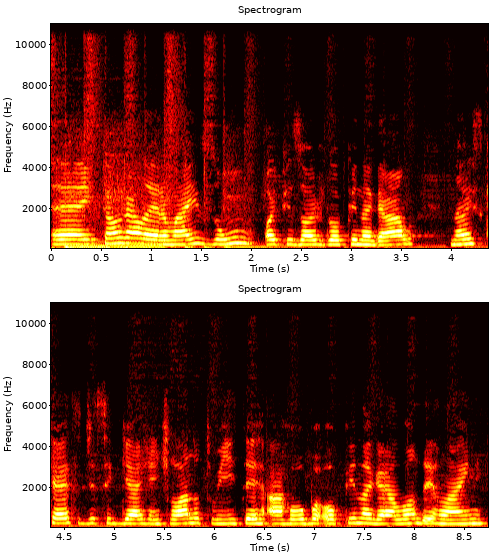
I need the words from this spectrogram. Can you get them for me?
É, então, galera, mais um episódio do Opina Galo. Não esquece de seguir a gente lá no Twitter, arroba opinagalo, underline.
